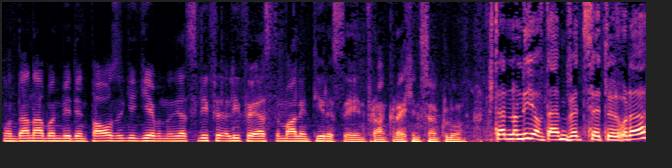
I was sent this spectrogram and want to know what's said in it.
Und dann haben wir den Pause gegeben. Und jetzt lief, lief er erst einmal in Tiersee in Frankreich, in St. Cloud. Stand noch nicht auf deinem Wettzettel, oder?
